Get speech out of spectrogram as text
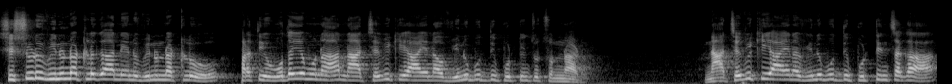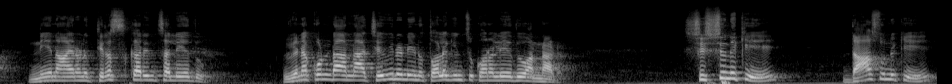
శిష్యుడు వినున్నట్లుగా నేను వినున్నట్లు ప్రతి ఉదయమున నా చెవికి ఆయన వినుబుద్ధి పుట్టించుచున్నాడు. నా చెవికి ఆయన వినుబుద్ధి పుట్టించగా నేను ఆయనను తిరస్కరించలేదు. వినకుండా నా చెవిని నేను తొలగించుకొనలేదు అన్నాడు. శిష్యునికి దాసునికి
